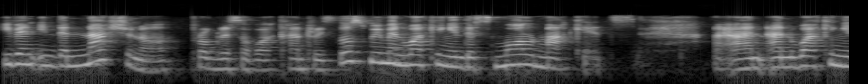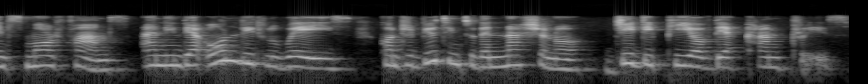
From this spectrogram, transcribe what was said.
even in the national progress of our countries. Those women working in the small markets and, and working in small farms and in their own little ways contributing to the national GDP of their countries.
